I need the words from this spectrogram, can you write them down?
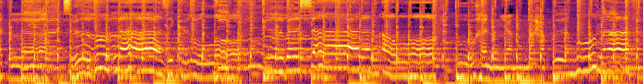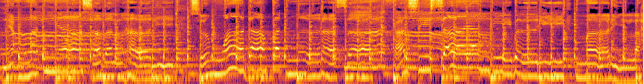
Lihatlah sebutlah zikrullah kebesaran Allah Tuhan yang maha pemurah nikmatnya saban hari semua dapat merasa kasih sayang diberi. Marilah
